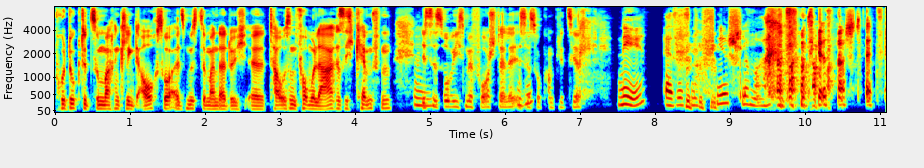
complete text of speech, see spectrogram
Produkte zu machen, klingt auch so, als müsste man da durch äh, tausend Formulare sich kämpfen. Mhm. Ist es so, wie ich es mir vorstelle? Ist mhm. es so kompliziert? Nee, es ist noch viel schlimmer, als du dir vorstellst.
